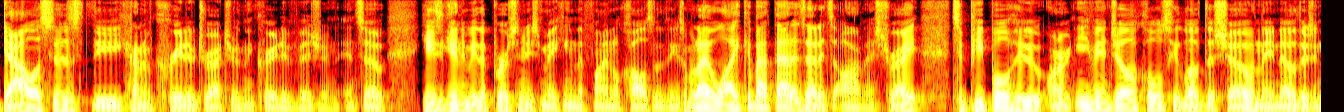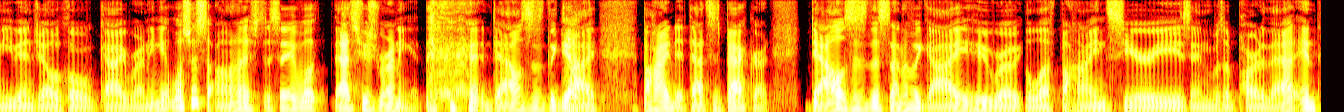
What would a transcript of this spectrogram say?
Dallas is the kind of creative director and the creative vision. And so he's going to be the person who's making the final calls and things. And what I like about that is that it's honest, right? To people who aren't evangelicals who love the show and they know there's an evangelical guy running it, well, it's just honest to say, look, that's who's running it. Dallas is the guy yeah. behind it. That's his background. Dallas is the son of a guy who wrote the Left Behind series and was a part of that. And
